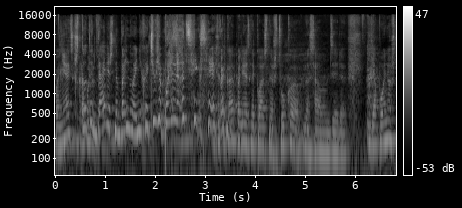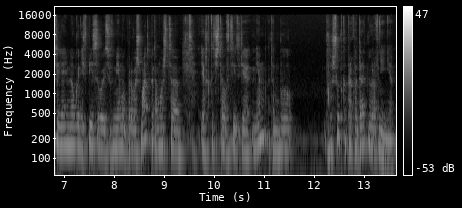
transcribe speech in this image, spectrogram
понять, как Что ты давишь на больное? Не хочу я пользоваться Excel. Это такая полезная, классная штука на самом деле. Я понял, что я немного не вписываюсь в мемы про вышмат, потому что я как-то читал в Твиттере мем, там был была шутка про квадратное уравнение.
